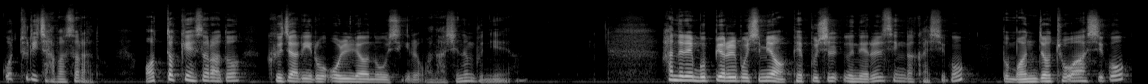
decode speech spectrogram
꼬투리 잡아서라도 어떻게 해서라도 그 자리로 올려놓으시기를 원하시는 분이에요. 하늘의 무별을 보시며 베푸실 은혜를 생각하시고 또 먼저 좋아하시고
